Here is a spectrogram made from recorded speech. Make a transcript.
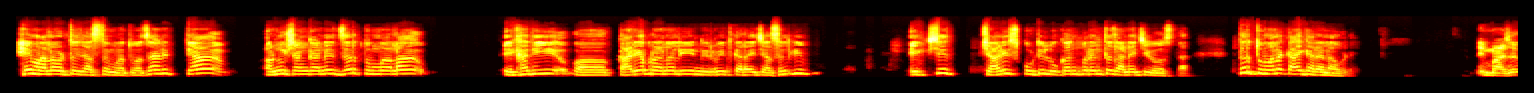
हे मला वाटतं जास्त महत्वाचं आणि त्या अनुषंगाने जर तुम्हाला एखादी कार्यप्रणाली निर्मित करायची असेल की एकशे चाळीस कोटी लोकांपर्यंत जाण्याची व्यवस्था तर तुम्हाला काय करायला आवडेल? माझं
